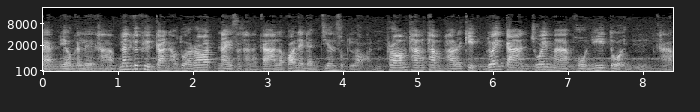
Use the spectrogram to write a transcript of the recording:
แบบเดียวกันเลยครับ นั่นก็คือการเอาตัวรอดในสถานการณ์แล้วก็ในดันเจียนสุดหลอน พร้อมทั้งทำภารกิจด้วยการช่วยมาโพนี่ตัวอื่นๆครับ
